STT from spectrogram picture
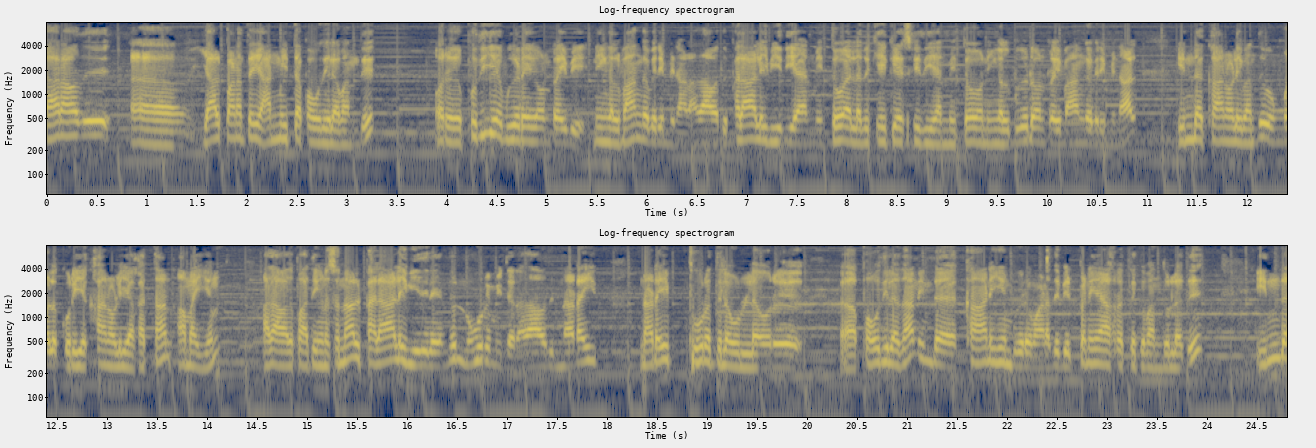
யாராவது யாழ்ப்பாணத்தை அண்மித்த பகுதியில் வந்து ஒரு புதிய வீடை ஒன்றை நீங்கள் வாங்க விரும்பினால் அதாவது பலாலி வீதியை அண்மித்தோ அல்லது கேகேஎஸ் வீதியை அண்மித்தோ நீங்கள் வீடு ஒன்றை வாங்க விரும்பினால் இந்த காணொளி வந்து உங்களுக்குரிய காணொளியாகத்தான் அமையும். அதாவது பார்த்தீங்கன்னு சொன்னால் பலாலி வீதியிலேருந்து நூறு மீட்டர் அதாவது நடை நடை தூரத்தில் உள்ள ஒரு பகுதியில் தான் இந்த காணியும் வீடுமானது விற்பனையாகிறதுக்கு வந்துள்ளது. இந்த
